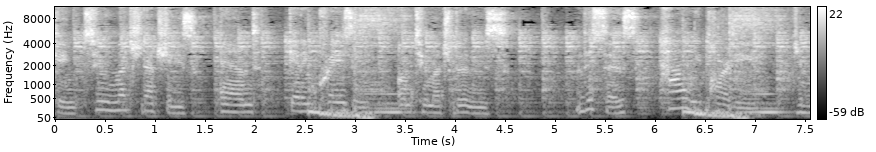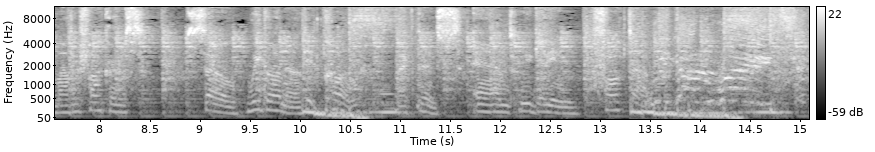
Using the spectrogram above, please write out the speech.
too much Dutchies, and getting crazy on too much booze. This is how we party, you motherfuckers. So we gonna get crunk like this, and we getting fucked up. We gotta wait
